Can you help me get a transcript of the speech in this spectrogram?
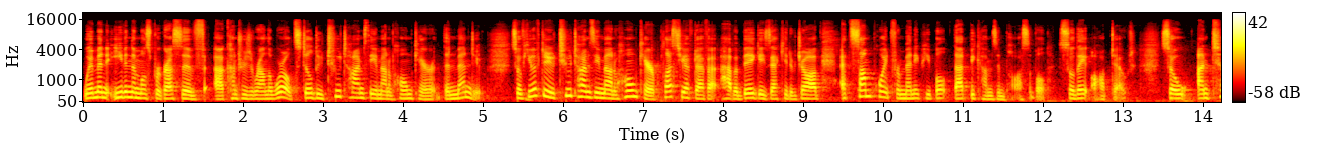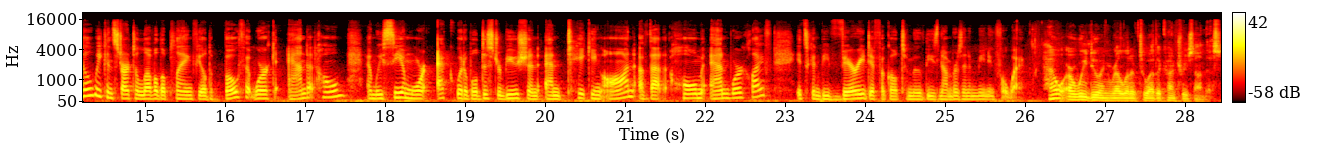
Women, even the most progressive uh, countries around the world, still do two times the amount of home care than men do. So if you have to do two times the amount of home care, plus you have to have a, have a big executive job, at some point for many people, that becomes impossible. So they opt out. So until we can start to level the playing field both at work and at home, and we see a more equitable distribution and taking on of that home and work life, it's going to be very difficult to move these numbers in a meaningful way. How are we doing relative to other countries on this?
